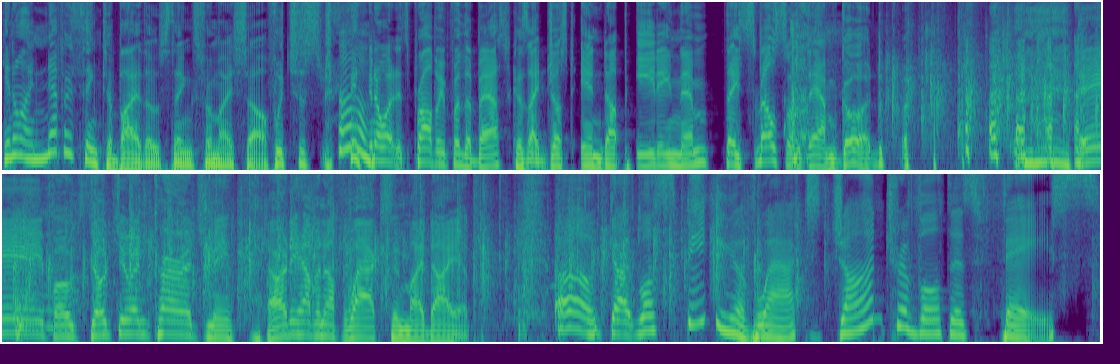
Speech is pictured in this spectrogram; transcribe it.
You know, I never think to buy those things for myself, which is, you oh. know what, it's probably for the best because I just end up eating them. They smell so damn good. hey, folks, don't you encourage me. I already have enough wax in my diet. Oh, God. Well, speaking of wax, John Travolta's face.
